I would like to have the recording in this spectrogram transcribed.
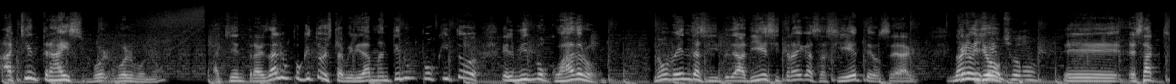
¿a quién traes? Vuelvo, ¿no? ¿A quién traes? Dale un poquito de estabilidad, mantén un poquito el mismo cuadro. No vendas a 10 y traigas a 7, o sea, no creo yo. Eh, exacto.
